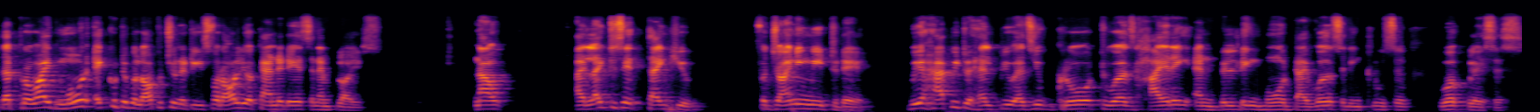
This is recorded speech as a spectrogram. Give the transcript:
that provide more equitable opportunities for all your candidates and employees. Now, I'd like to say thank you for joining me today. We are happy to help you as you grow towards hiring and building more diverse and inclusive workplaces.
